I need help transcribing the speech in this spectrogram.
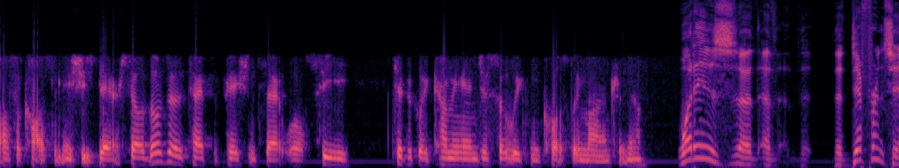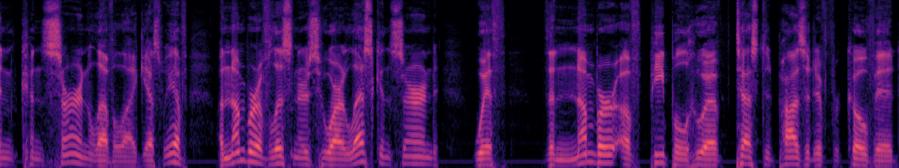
also cause some issues there. So those are the types of patients that we'll see typically coming in, just so we can closely monitor them. What is uh, the, the, the difference in concern level, I guess? We have a number of listeners who are less concerned with the number of people who have tested positive for COVID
